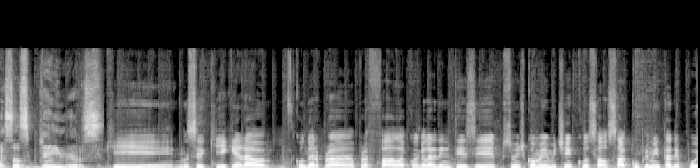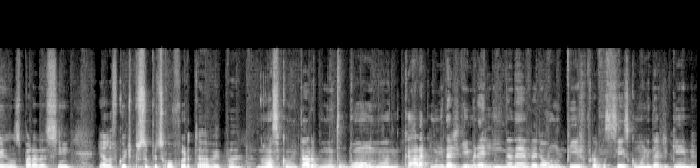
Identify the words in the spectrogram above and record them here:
Essas gamers. Que não sei o que, que era. Quando era pra, pra falar com a galera da NTZ, principalmente com a Miami, tinha que coçar o saco e cumprimentar depois, umas paradas assim. E ela ficou, tipo, super desconfortável, e pá. Nossa, comentário muito bom, mano. Cara, a comunidade gamer é linda, né, velho? Um beijo pra vocês, comunidade gamer.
